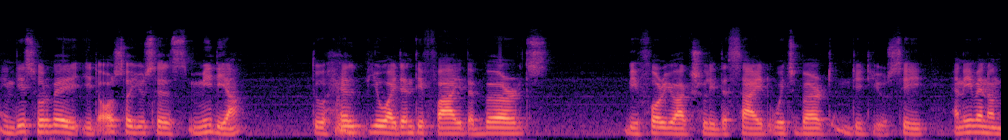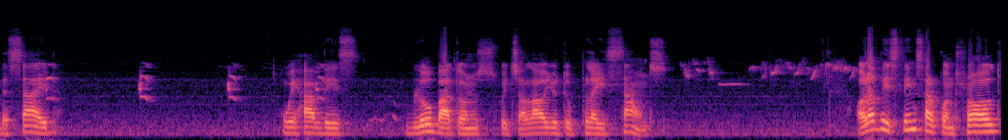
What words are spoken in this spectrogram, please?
in this survey it also uses media to help you identify the birds before you actually decide which bird did you see. And even on the side, we have these blue buttons which allow you to play sounds. All of these things are controlled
